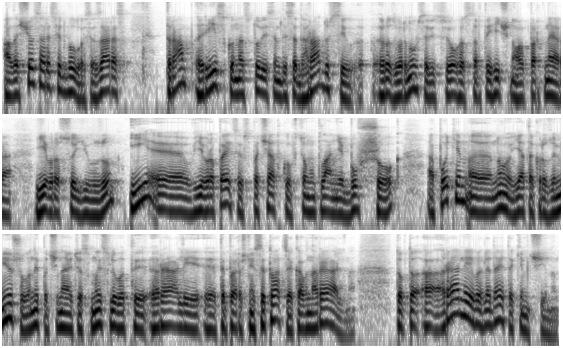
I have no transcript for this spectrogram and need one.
Але що зараз відбулося? Зараз Трамп різко на 180 градусів розвернувся від свого стратегічного партнера Євросоюзу, і е, в європейців спочатку в цьому плані був шок. А потім, е, ну я так розумію, що вони починають осмислювати реалії е, теперішньої ситуації, яка вона реальна. Тобто, а реалії виглядають таким чином.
